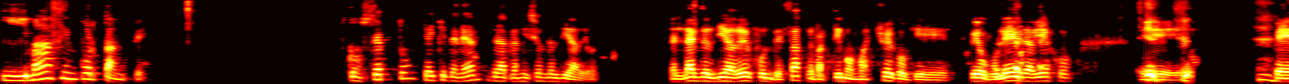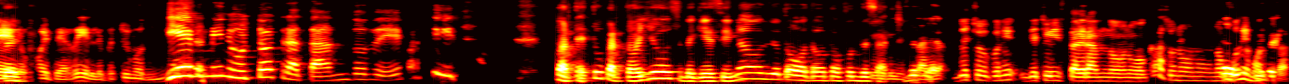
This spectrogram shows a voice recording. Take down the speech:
y más importante concepto que hay que tener de la transmisión del día de hoy. El live del día de hoy fue un desastre, partimos más chueco que feo culebra, viejo. Eh, pero fue terrible, estuvimos 10 minutos tratando de partir. Partes tú, parto yo, se me quedé sin audio, todo, todo, todo fue un desastre. De hecho, de hecho, Instagram no, hubo caso, no, no, no, pudimos entrar.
